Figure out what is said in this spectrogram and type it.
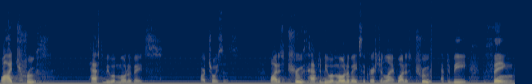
Why truth has to be what motivates our choices? Why does truth have to be what motivates the Christian life? Why does truth have to be the thing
